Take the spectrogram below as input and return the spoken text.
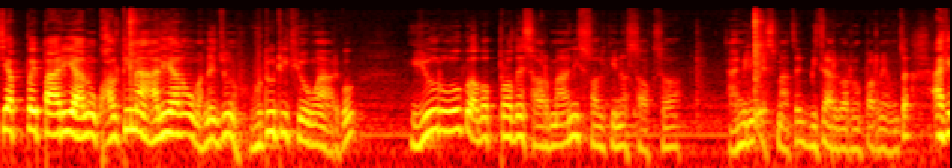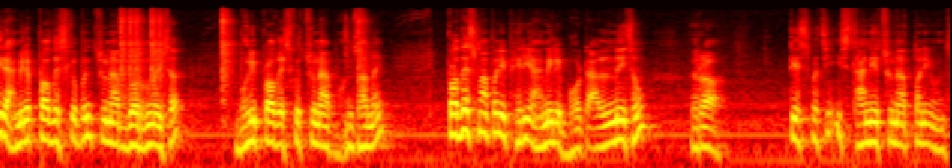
च्याप्पै पारिहालौँ खल्तीमा हालिहालौँ भन्ने जुन हुटुटी थियो उहाँहरूको यो रोग अब प्रदेशहरूमा नि सल्किन सक्छ। हामीले यसमा चाहिँ विचार गर्नुपर्ने हुन्छ। आखिर हामीले प्रदेशको पनि चुनाव गर्नु नै छ। भोलि प्रदेशको चुनाव हुन्छ नै। प्रदेशमा पनि फेरि हामीले भोट हाल्ने छौँ र त्यसपछि स्थानीय चुनाव पनि हुन्छ।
